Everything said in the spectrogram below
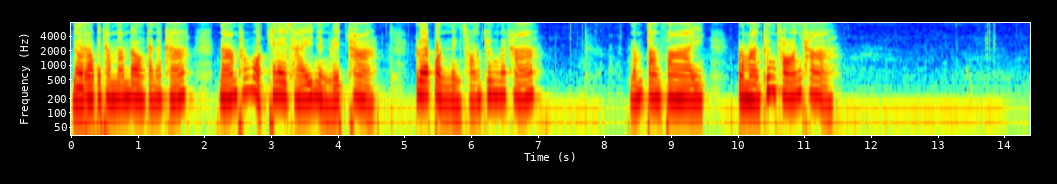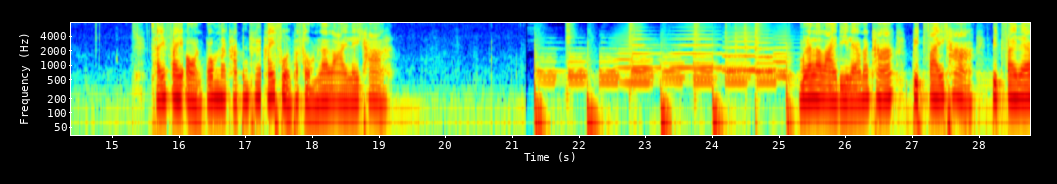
เดี๋ยวเราไปทำน้ำดองกันนะคะ น้ำทั้งหมดแคเลยใช้ 1 ลิตรค่ะ เกลือป่น 1 ช้อนครึ่งนะคะ น้ำตาลทราย ประมาณครึ่งช้อนค่ะ ใช้ไฟอ่อนต้มนะคะเพื่อนๆให้ส่วนผสมละลายเลยค่ะเมื่อละลายดีแล้วนะคะ ปิดไฟค่ะ ปิดไฟแล้ว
